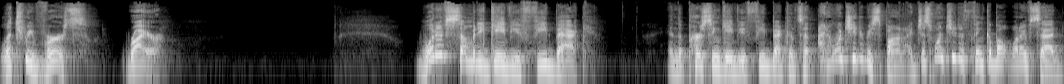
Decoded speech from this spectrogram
let's reverse RIAR. What if somebody gave you feedback and the person gave you feedback and said, I don't want you to respond. I just want you to think about what I've said.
